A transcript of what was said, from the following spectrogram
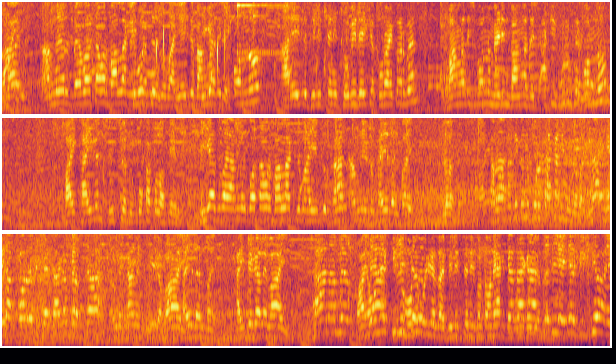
ভাই আপনার ব্যবহারটা আমার ভালো লাগছে বুঝছেন? ভাই এই যে বাংলাদেশি পণ্য আর এই যে ফিলিস্তিনি ছবি দেখে ক্রয় করবেন বাংলাদেশি পণ্য মেড ইন বাংলাদেশ। আকিস গ্রুপের পণ্য। ভাই খাইবেন সুস্বাদু কোকা কোলা ফেল ঠিক আছে ভাই আপনার কথা আমার ভালো লাগছে ভাই একটু খান আপনি একটু খাইয়ে দেন ভাই। আমরা কোনো টাকা নিব না ভাই। না এটা পরের বিষয় টাকা ব্যবসা আপনি খান একটু। ভাই। খাইয়ে দেন ভাই। খাইতে গেলে ভাই। খান আপনি। ভাই অনেক কিছু মনে করিয়া যায় ফিলিস্তিনির কথা অনেক একটা টাকা যদি এটা বিক্রি হয়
